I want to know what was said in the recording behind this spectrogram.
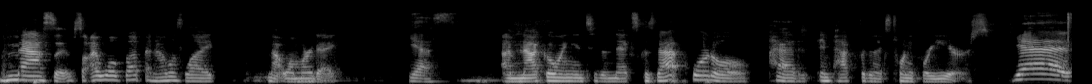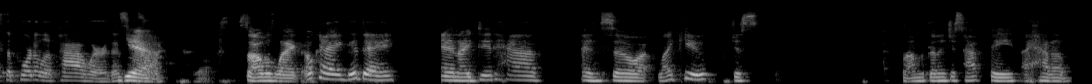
Massive. So I woke up and I was like, not one more day. Yes. I'm not going into the next because that portal had impact for the next 24 years. Yes, the portal of power. That's yeah. So I was like, okay, good day. And I did have, and so like you, just I'm gonna just have faith. I had a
